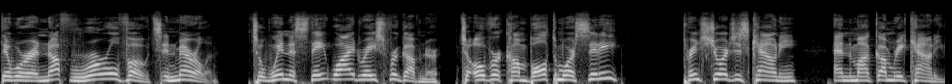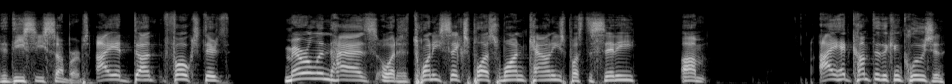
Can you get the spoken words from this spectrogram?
there were enough rural votes in Maryland to win a statewide race for governor to overcome Baltimore City, Prince George's County, and Montgomery County, the DC suburbs. I had done, folks, there's Maryland has, what is it, 26 plus one counties plus the city. Um, I had come to the conclusion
